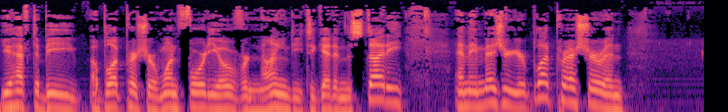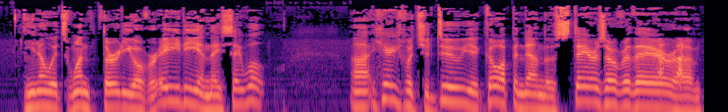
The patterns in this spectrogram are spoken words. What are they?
you have to be a blood pressure of 140 over 90 to get in the study, and they measure your blood pressure, and you know it's 130 over 80, and they say, well, uh, here's what you do: you go up and down those stairs over there, um,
